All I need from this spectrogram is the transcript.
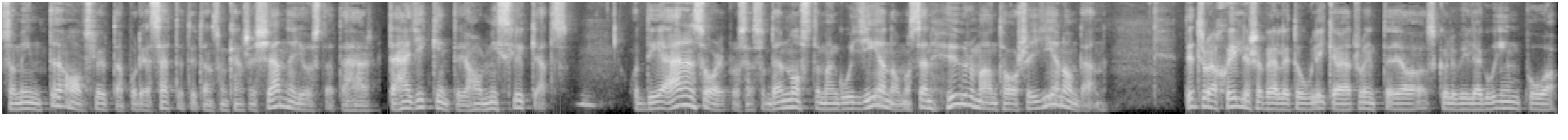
som inte avslutar på det sättet utan som kanske känner just att det här, det här gick inte, jag har misslyckats. Och det är en sorgprocess och den måste man gå igenom. Och sen hur man tar sig igenom den, det tror jag skiljer sig väldigt olika. Jag tror inte jag skulle vilja gå in på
